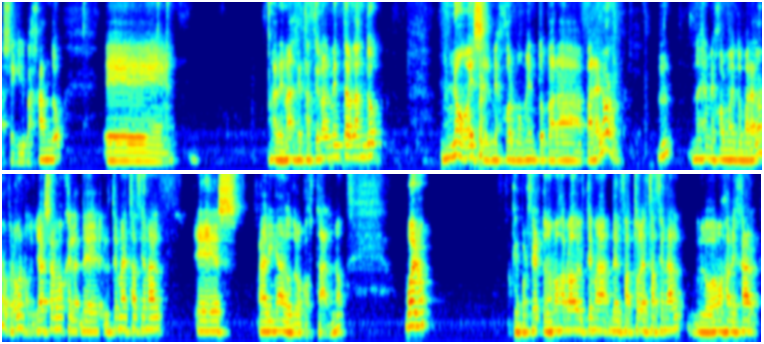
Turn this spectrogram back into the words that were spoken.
seguir bajando. Eh, además, estacionalmente hablando, no es el mejor momento para, el oro. No es el mejor momento para el oro, pero bueno, ya sabemos que el, tema estacional es harina de otro costal, ¿no? Bueno, que por cierto, no hemos hablado del tema del factor estacional, lo vamos a dejar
